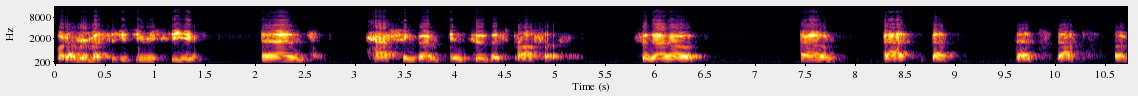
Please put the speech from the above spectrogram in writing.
whatever messages you receive and hashing them into this process. So now um, that that that step of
